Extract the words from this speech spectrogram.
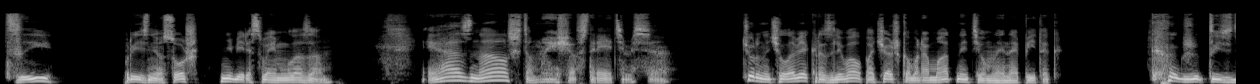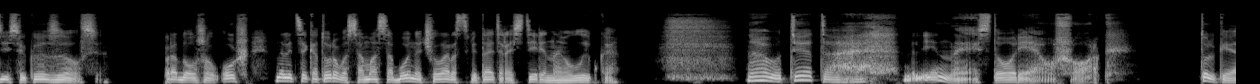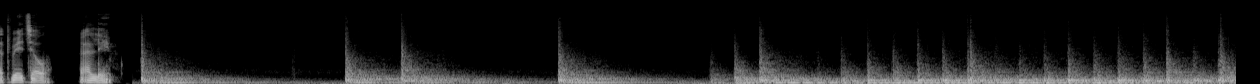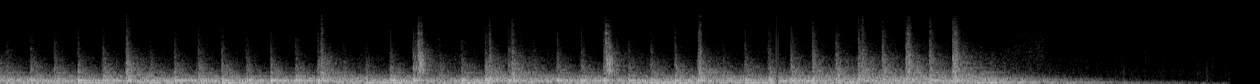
«Ты?» — произнес Ош, не веря своим глазам. «Я знал, что мы еще встретимся». Черный человек разливал по чашкам ароматный темный напиток. «Как же ты здесь оказался?» — продолжил Ош, на лице которого сама собой начала расцветать растерянная улыбка. «А вот это длинная история, Ушорк», — только и ответил Алим.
